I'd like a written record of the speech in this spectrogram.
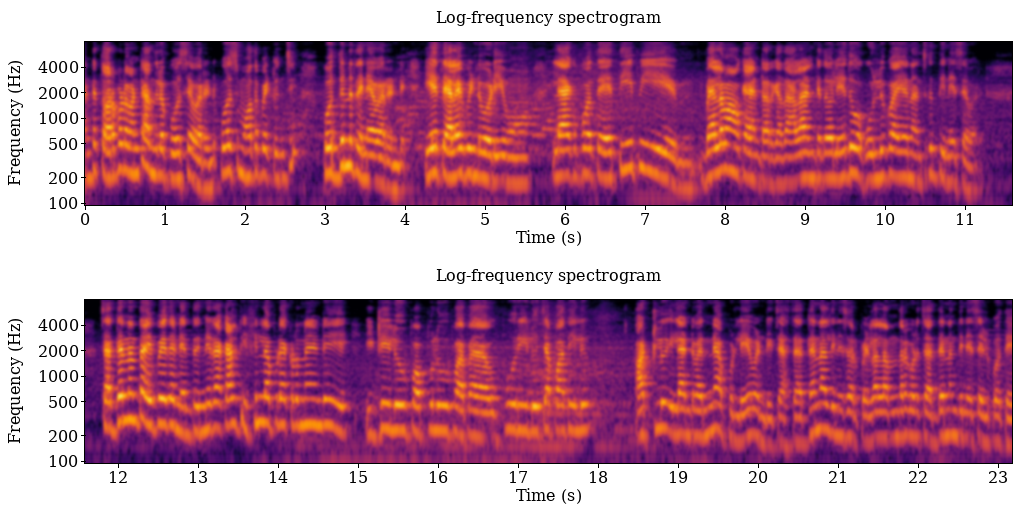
అంటే తొరపడం అంటే అందులో పోసేవారండి. పోసి మూత పెట్టుంచి పొద్దున్న తినేవారండి. ఏ తెలగపిండి వడియమో, లేకపోతే తీపి బెల్లం ఆవకాయ అంటారు కదా! అలాంటిదో లేదు ఒక ఉల్లిపాయ నంచుకుని తినేసేవారు. చద్దన్నంతా అయిపోయేదండి. ఎంత ఇన్ని రకాల టిఫిన్‌లు అప్పుడు ఎక్కడున్నాయండి? ఇడ్లీలు, పప్పులు, ప పూరీలు, చపాతీలు, అట్లు ఇలాంటివన్నీ అప్పుడు లేవండి. చ చద్దన్నాలు తినేసేవారు. పిల్లలందరూ కూడా చద్దన్నం తినేసి వెళ్ళిపోతే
